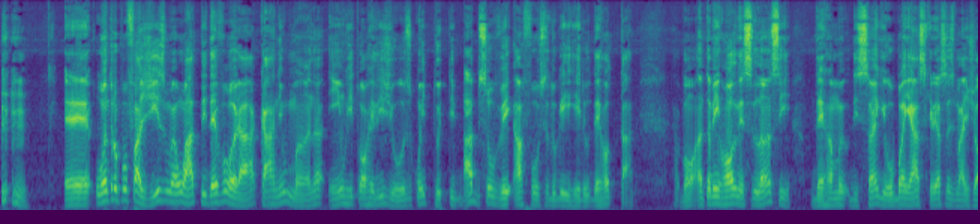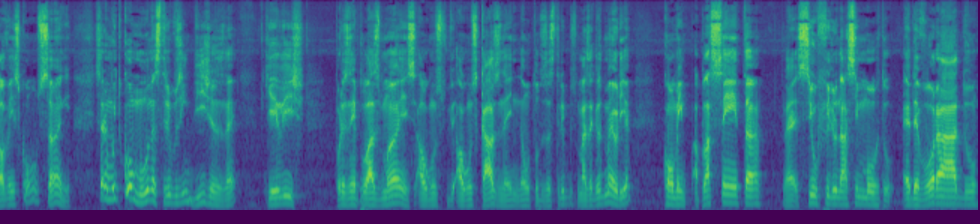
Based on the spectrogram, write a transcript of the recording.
é, o antropofagismo é um ato de devorar carne humana em um ritual religioso com o intuito de absorver a força do guerreiro derrotado. Tá bom? Também rola nesse lance derrame de sangue ou banhar as crianças mais jovens com sangue. Isso era muito comum nas tribos indígenas, né? Que eles, por exemplo, as mães, alguns, alguns casos, né? Não todas as tribos, mas a grande maioria, comem a placenta. Né? Se o filho nasce morto, é devorado.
